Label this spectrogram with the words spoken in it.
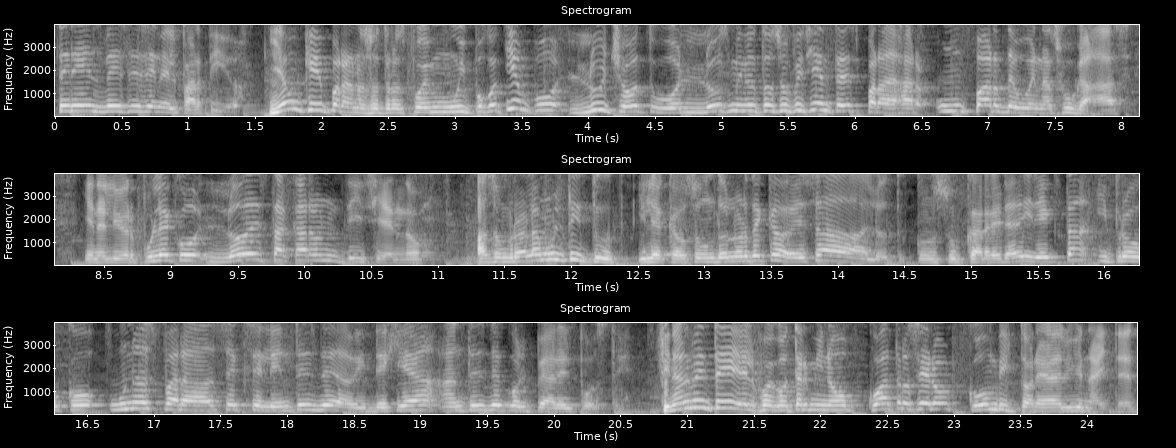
tres veces en el partido. Y aunque para nosotros fue muy poco tiempo, Lucho tuvo los minutos suficientes para dejar un par de buenas jugadas y en el Liverpool Eco lo destacaron diciendo Asombró a la multitud y le causó un dolor de cabeza a Dalot con su carrera directa y provocó unas paradas excelentes de David De Gea antes de golpear el poste. Finalmente, el juego terminó 4-0 con victoria del United.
